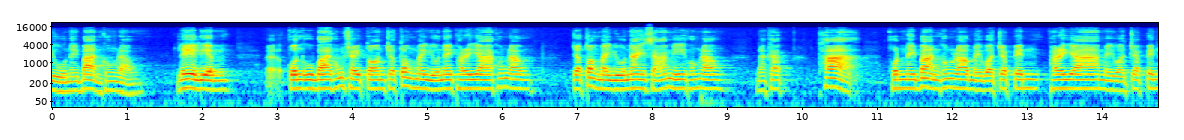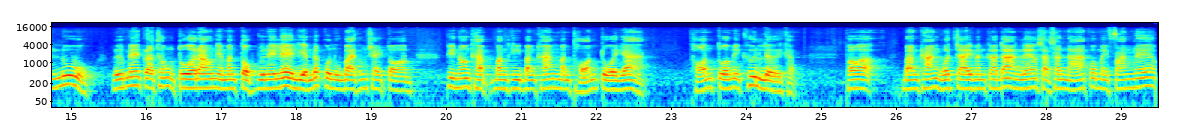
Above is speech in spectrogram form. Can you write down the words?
อยู่ในบ้านของเรา เล่เหลี่ยมเอ่อกลอุบายของชัยตอน จะต้องไม่อยู่ในภรรยาของเรา จะต้องไม่อยู่ในสามีของเรานะครับ ถ้าคนในบ้านของเราไม่ว่าจะเป็นภรรยา ไม่ว่าจะเป็นลูก หรือแม้กระทั่งตัวเราเนี่ยมันตกอยู่ในเล่เหลี่ยมและกลอุบายของชัยตอน พี่น้องครับบางทีบางครั้งมันถอนตัวยาก ถอนตัวไม่ขึ้นเลยครับ เพราะว่า บางครั้งหัวใจมันกระด้างแล้วศาสนาก็ไม่ฟังแล้ว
